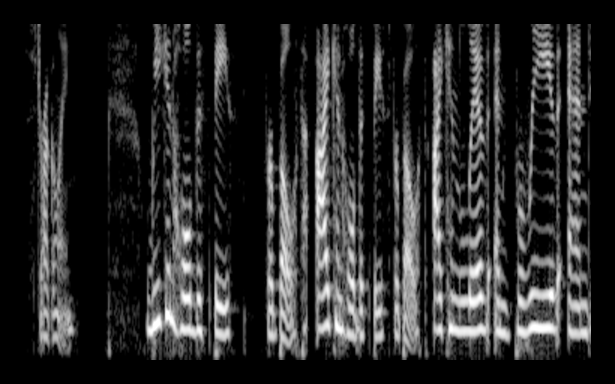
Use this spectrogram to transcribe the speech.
struggling. We can hold the space for both. I can hold the space for both. I can live and breathe and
